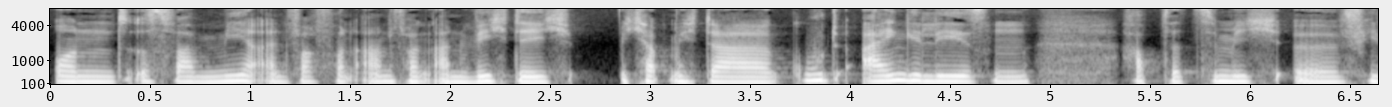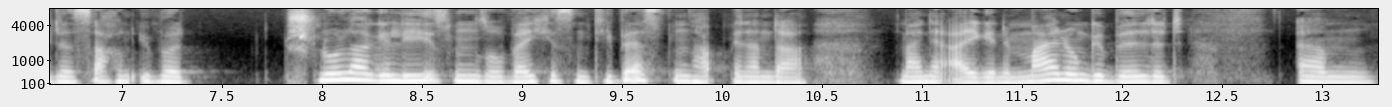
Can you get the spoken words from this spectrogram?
und es war mir einfach von Anfang an wichtig. Ich habe mich da gut eingelesen, habe da ziemlich äh, viele Sachen über Schnuller gelesen, so welche sind die besten, habe mir dann da meine eigene Meinung gebildet. Ähm,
